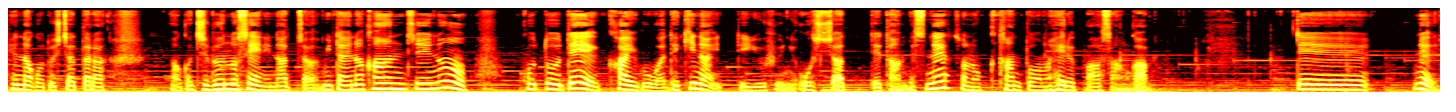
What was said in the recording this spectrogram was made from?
変なことしちゃったらなんか自分のせいになっちゃうみたいな感じのことで介護ができないっていうふうにおっしゃってたんですねその担当のヘルパーさんが。でね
